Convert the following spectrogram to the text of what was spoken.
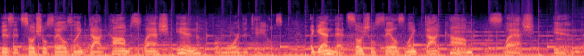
Visit socialsaleslink.com slash in for more details. Again, that's socialsaleslink.com slash in.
